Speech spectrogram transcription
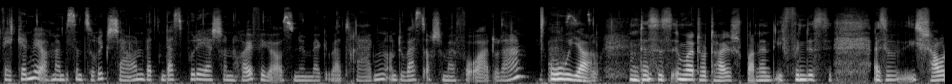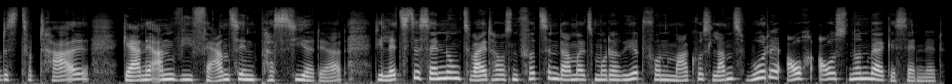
Vielleicht können wir auch mal ein bisschen zurückschauen. Wetten, das wurde ja schon häufiger aus Nürnberg übertragen und du warst auch schon mal vor Ort, oder? Oh ja, so? und das ist immer total spannend. Ich finde es, also ich schaue das total gerne an, wie Fernsehen passiert. Ja. Die letzte Sendung 2014, damals moderiert von Markus Lanz, wurde auch aus Nürnberg gesendet.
